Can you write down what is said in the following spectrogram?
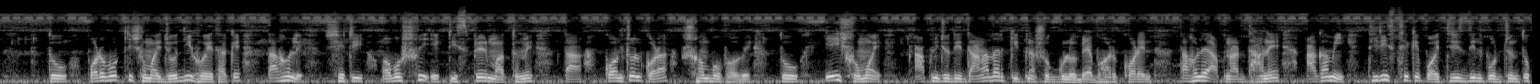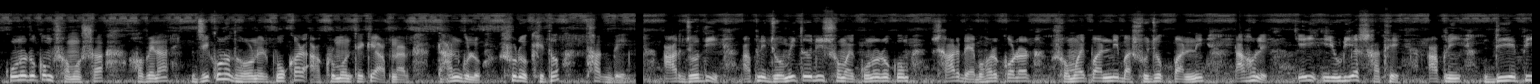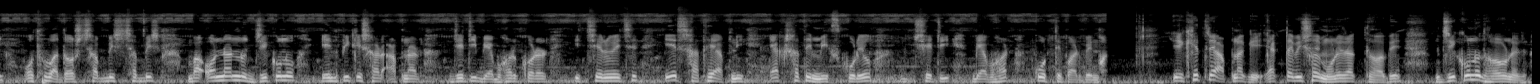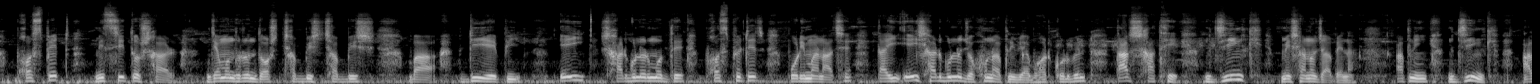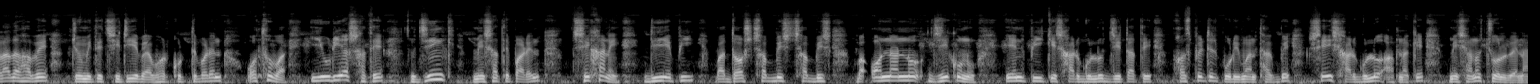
তো পরবর্তী সময় যদি হয়ে থাকে, তাহলে সেটি অবশ্যই একটি স্প্রের মাধ্যমে তা কন্ট্রোল করা সম্ভব হবে। তো এই সময় আপনি যদি দানাদার কীটনাশকগুলো ব্যবহার করেন, তাহলে আপনার ধানে আগামী তিরিশ থেকে পঁয়ত্রিশ দিন পর্যন্ত কোনো রকম সমস্যা হবে না। যে কোনো ধরনের পোকার আক্রমণ থেকে আপনার ধানগুলো সুরক্ষিত থাকবে। আর যদি আপনি জমি তৈরির সময় কোনো রকম সার ব্যবহার করার সময় পাননি বা সুযোগ পাননি, তাহলে এই ইউরিয়ার সাথে আপনি ডিএপি অথবা দশ ছাব্বিশ ছাব্বিশ বা অন্যান্য যে কোনো এনপিকে সার আপনার যেটি ব্যবহার করার ইচ্ছে রয়েছে, এর সাথে আপনি একসাথে মিক্স করেও সেটি ব্যবহার করতে পারবেন। এক্ষেত্রে আপনাকে একটা বিষয় মনে রাখতে হবে যে কোনো ধরনের ফসফেট মিশ্রিত সার, যেমন ধরুন দশ, ছাব্বিশ ছাব্বিশ বা ডিএপি এই সারগুলোর মধ্যে ফসফেটের পরিমাণ আছে। তাই এই সারগুলো যখন আপনি ব্যবহার করবেন, তার সাথে জিঙ্ক মেশানো যাবে না। আপনি জিঙ্ক আলাদাভাবে জমিতে ছিটিয়ে ব্যবহার করতে পারেন অথবা ইউরিয়ার সাথে জিঙ্ক মেশাতে পারেন। সেখানে ডিএপি বা দশ, ছাব্বিশ ছাব্বিশ বা অন্যান্য যে কোনো এনপিকে সারগুলো যেটাতে ফসফেটের পরিমাণ থাকবে সেই সারগুলো আপনাকে মেশানো চলবে না।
